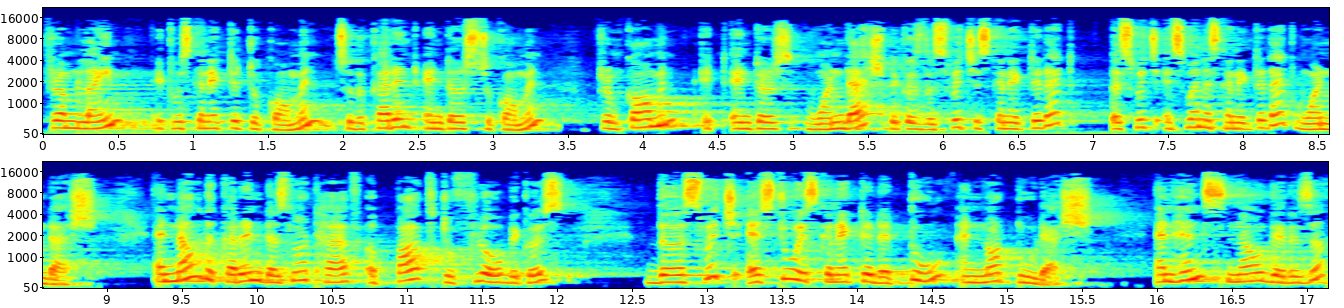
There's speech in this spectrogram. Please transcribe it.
From line, it was connected to common. So the current enters to common. From common, it enters 1 dash because the switch is connected at, a switch S1 is connected at 1 dash. And now the current does not have a path to flow because the switch S2 is connected at 2 and not 2 dash. And hence now there is a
